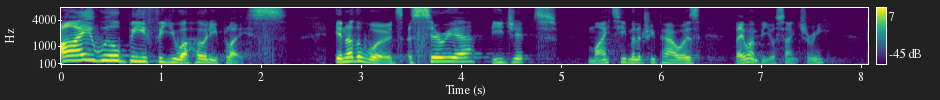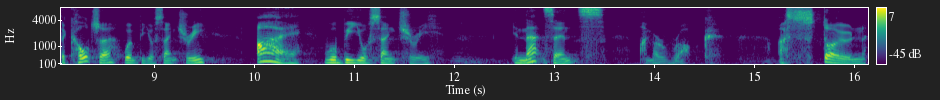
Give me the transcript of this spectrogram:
I will be for you a holy place. In other words, Assyria, Egypt, mighty military powers, they won't be your sanctuary. The culture won't be your sanctuary. I will be your sanctuary. In that sense, I'm a rock, a stone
